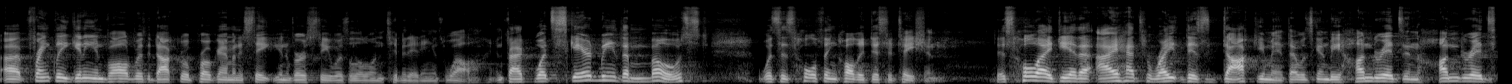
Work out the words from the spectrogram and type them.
uh, frankly, getting involved with a doctoral program at a state university was a little intimidating as well. In fact, what scared me the most was this whole thing called a dissertation. This whole idea that I had to write this document that was going to be hundreds and hundreds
